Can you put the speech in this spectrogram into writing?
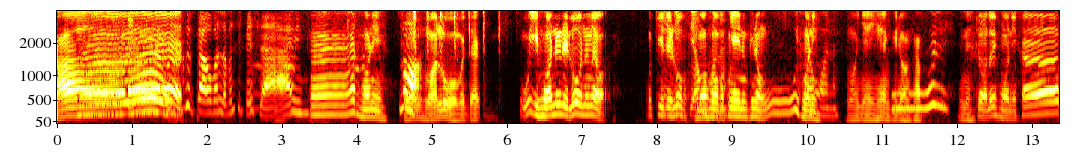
ปาดคือเก่ามันแล้วมันสิไปสายปาดหัวนี่สองหัวโหลมาจากอุ้ยอีกหัวหนึงได้โลนึงแล้วเมื่อกี้ได้โลหัวหัวบักใหญ่นึงพี่น้องอุ้ยหัวนี่เอาหัวนะหัวใหญ่แห้งพี่น้องครับนี่จอดเลยหัวนี่ครับ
